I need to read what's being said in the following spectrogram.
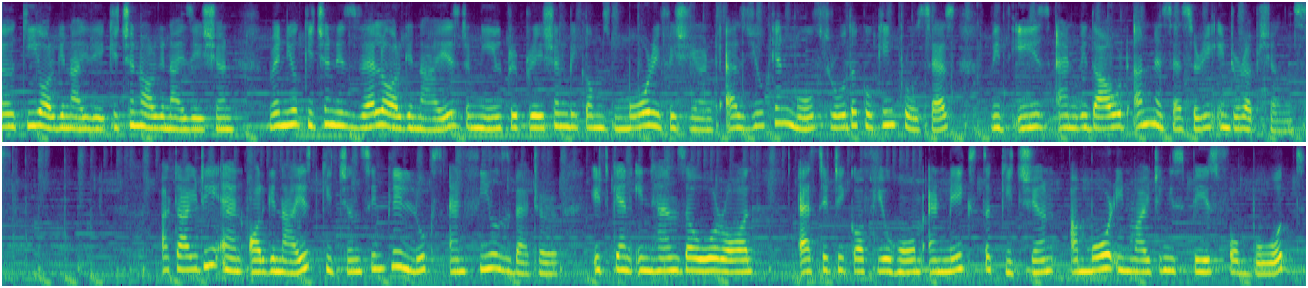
uh, key kitchen organization. When your kitchen is well organized, meal preparation becomes more efficient as you can move through the cooking process with ease and without unnecessary interruptions. A tidy and organized kitchen simply looks and feels better. It can enhance the overall aesthetic of your home and makes the kitchen a more inviting space for both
